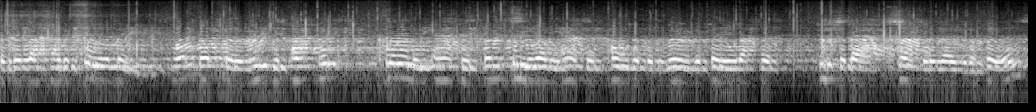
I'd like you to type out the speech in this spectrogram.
has been left with a clear lead. Rock Doctor and Richard Patrick clearly out in front. CULE has been pulled up at the rear of the field after just about scrambling over the first.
